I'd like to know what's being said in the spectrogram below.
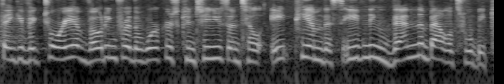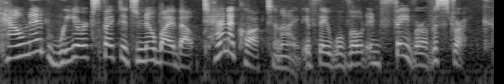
Thank you, Victoria. Voting for the workers continues until 8 p.m. this evening. Then the ballots will be counted. We are expected to know by about 10 o'clock tonight if they will vote in favor of a strike.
